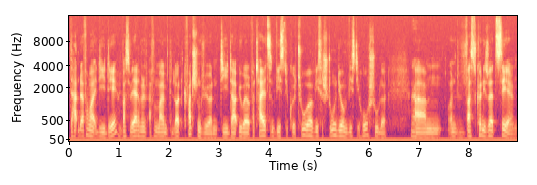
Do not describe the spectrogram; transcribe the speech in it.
da hatten wir einfach mal die Idee, was wäre, wenn wir einfach mal mit den Leuten quatschen würden, die da überall verteilt sind. Wie ist die Kultur, wie ist das Studium, wie ist die Hochschule? Ja. Ähm, und was können die so erzählen?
